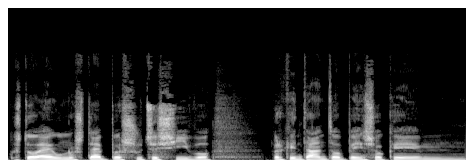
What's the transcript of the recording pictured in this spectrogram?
questo è uno step successivo perché intanto penso che mm,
